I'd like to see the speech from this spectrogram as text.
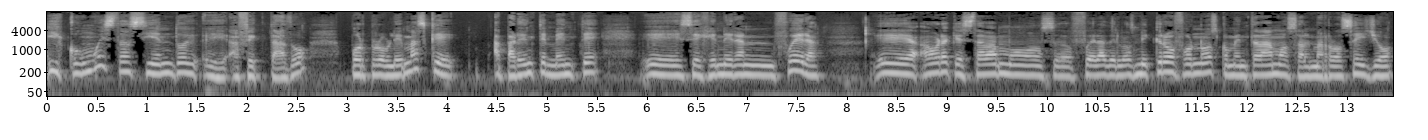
y cómo está siendo eh, afectado por problemas que aparentemente eh, se generan fuera. Eh, ahora que estábamos eh, fuera de los micrófonos, comentábamos Alma Rosa y yo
